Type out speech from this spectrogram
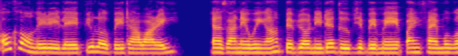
အုတ်ခုံလေးတွေလည်းပြုတ်လုပ်ပေးထားပါတယ်။ရာဇာနေဝင်းကပျော်ပျော်နေတဲ့သူဖြစ်ပေမဲ့ပိုင်ဆိုင်မှုက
